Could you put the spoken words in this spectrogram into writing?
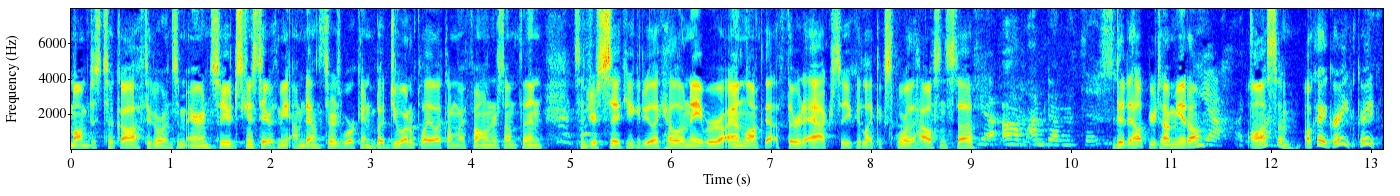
Mom just took off to go run some errands, so you're just gonna stay with me. I'm downstairs working, but do you wanna play like on my phone or something? Since you're sick, you could do like Hello Neighbor. I unlocked that third act so you could like explore the house and stuff. Yeah, um, I'm done with this. Did it help your tummy at all? Yeah. Awesome. Okay, great, great. All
